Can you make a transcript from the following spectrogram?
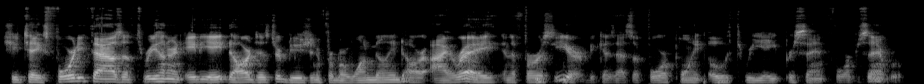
She takes $40,388 distribution from her $1 million IRA in the first year because that's a 4.038% 4% rule.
